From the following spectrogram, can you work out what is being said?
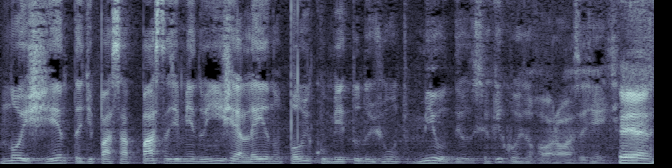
nojenta de passar pasta de amendoim e geleia no pão e comer tudo junto. Meu Deus do céu, que coisa horrorosa, gente. É,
